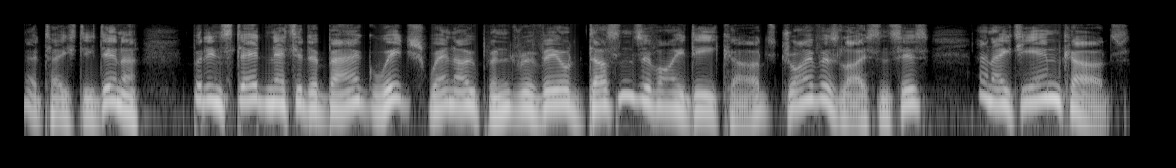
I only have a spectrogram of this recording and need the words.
a tasty dinner, but instead netted a bag which, when opened, revealed dozens of ID cards, driver's licenses, and ATM cards.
